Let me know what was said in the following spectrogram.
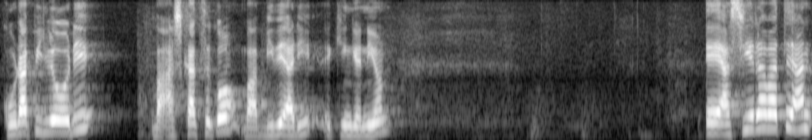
korapilo hori ba, askatzeko ba, bideari ekin genion. E, aziera batean,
